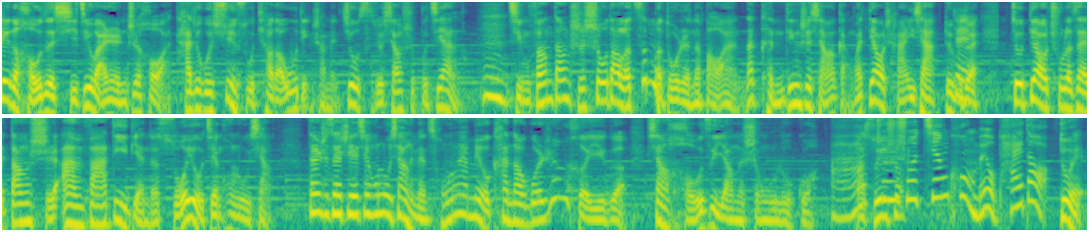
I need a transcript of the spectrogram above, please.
这个猴子袭击完人之后啊，它就会迅速跳到屋顶上面，就此就消失不见了。嗯，警方当时收到了这么多人的报案，那肯定是想要赶快调查一下，对不对？就调出了在当时案发地点的所有监控录像，但是在这些监控录像里面，从来没有看到过任何一个像猴子一样的生物路过啊，所以说监控没有拍到。对。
